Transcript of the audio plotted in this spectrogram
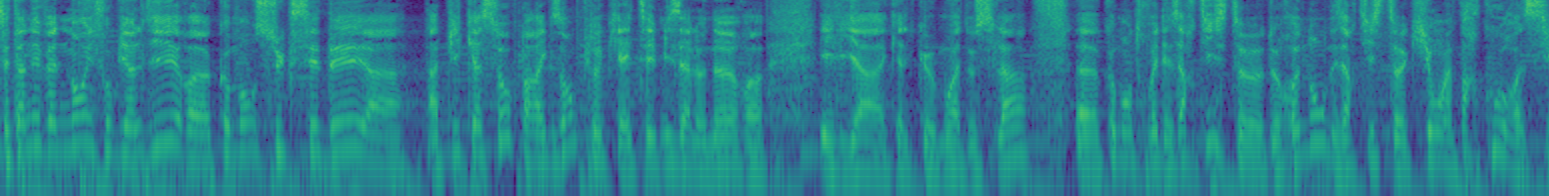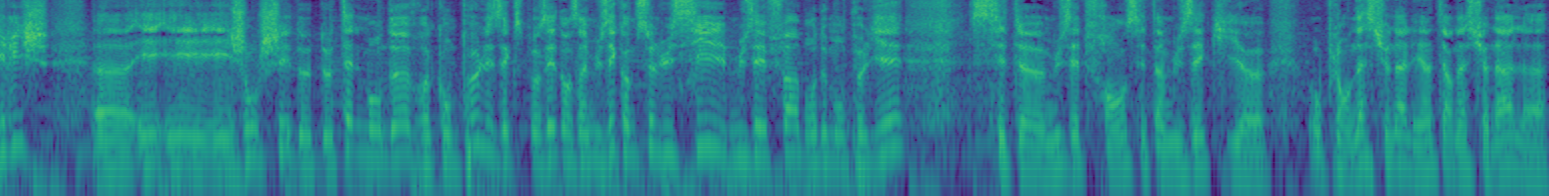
C'est un événement, il faut bien le dire. Euh, Comment succéder à, à Picasso, par exemple, qui a été mis à l'honneur euh, il y a quelques mois de cela Euh, Comment trouver des artistes de renom, des artistes qui ont un parcours si riche euh, et, et- et jonché de, de tellement d'œuvres qu'on peut les exposer dans un musée comme celui-ci, musée Fabre de Montpellier. C'est un musée de France, c'est un musée qui, euh, au plan national et international,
